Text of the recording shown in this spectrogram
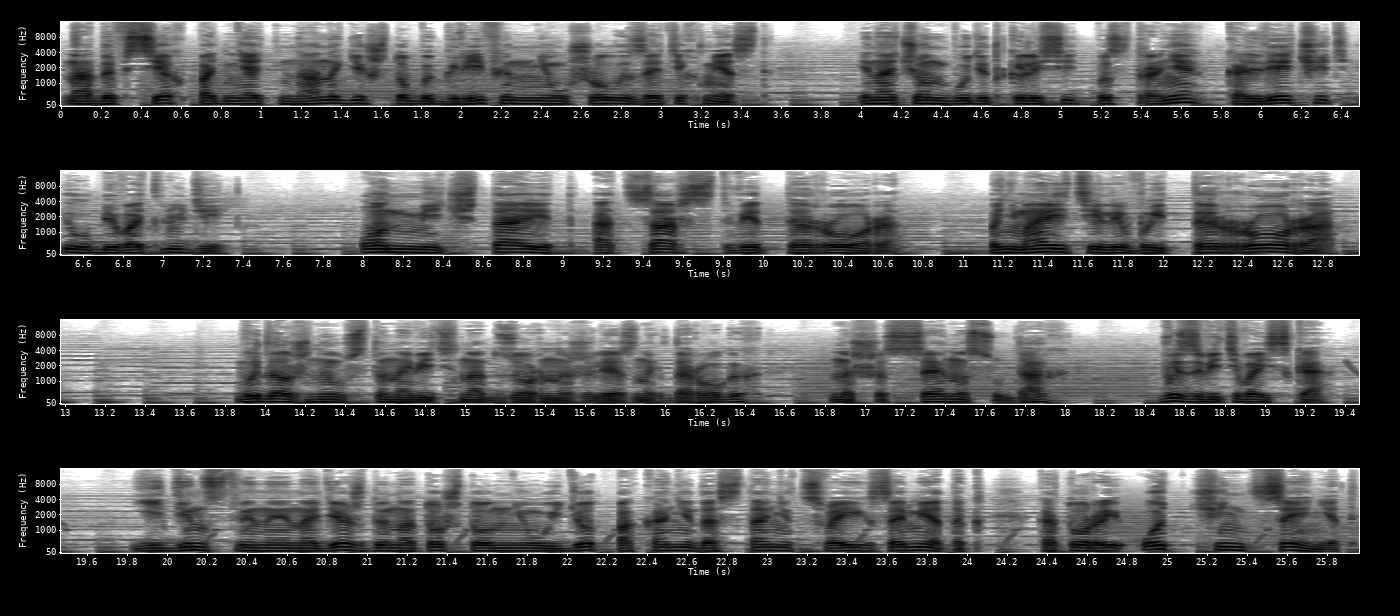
Надо всех поднять на ноги, чтобы Гриффин не ушел из этих мест, иначе он будет колесить по стране, калечить и убивать людей. Он мечтает о царстве террора. Понимаете ли вы, террора!» Вы должны установить надзор на железных дорогах, на шоссе, на судах. Вызовите войска. Единственная надежда на то, что он не уйдет, пока не достанет своих заметок, которые очень ценит.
